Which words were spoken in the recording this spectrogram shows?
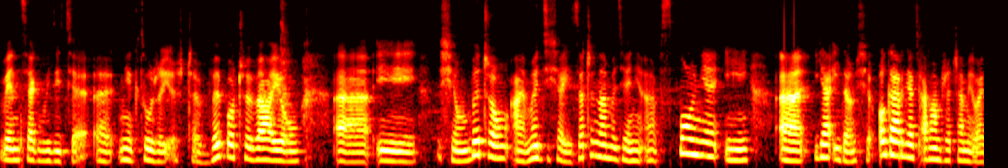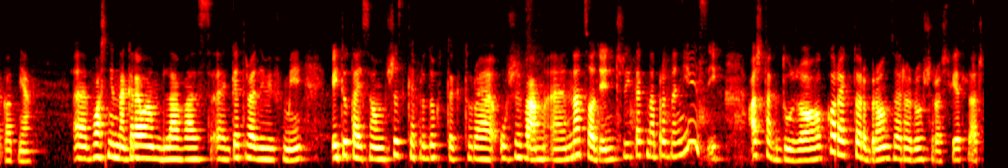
więc jak widzicie, e, niektórzy jeszcze wypoczywają e, i się byczą, a my dzisiaj zaczynamy dzień e, wspólnie i e, ja idę się ogarniać, a Wam życzę miłego dnia. E, Właśnie nagrałam dla Was e, Get Ready With Me i tutaj są wszystkie produkty, które używam e, na co dzień, czyli tak naprawdę nie jest ich aż tak dużo. Korektor, bronzer, róż, rozświetlacz,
